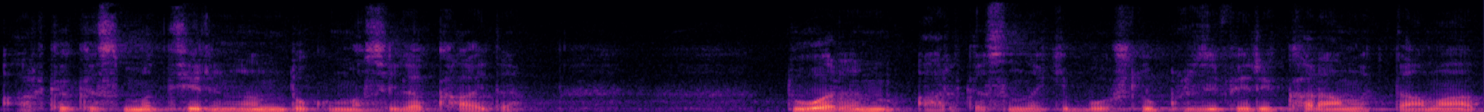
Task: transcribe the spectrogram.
arka kısmı Tyrion'un dokunmasıyla kaydı. Duvarın arkasındaki boşluk zifiri karanlıktı ama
